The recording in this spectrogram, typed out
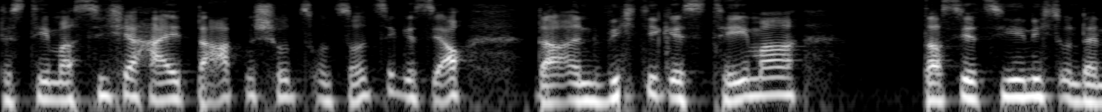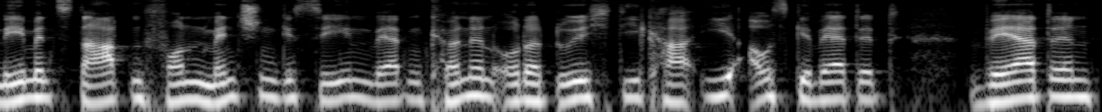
Das Thema Sicherheit, Datenschutz und sonstiges ist ja auch da ein wichtiges Thema, dass jetzt hier nicht Unternehmensdaten von Menschen gesehen werden können oder durch die KI ausgewertet werden,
